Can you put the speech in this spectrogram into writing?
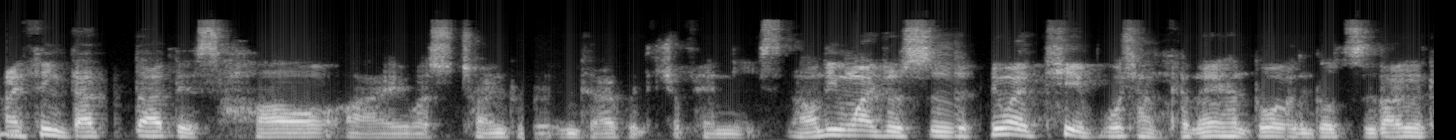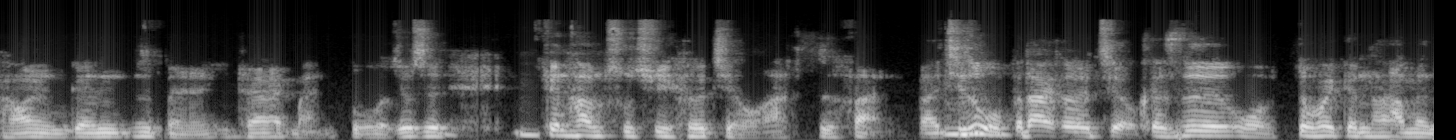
I think that that is how I was trying to interact with Japanese。然后另外就是另外 tip，我想可能很多人都知道，因为台湾人跟日本人 interact 蛮多，就是跟他们出去喝酒啊、吃饭啊。其实我不太喝酒，可是我就会跟他们，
